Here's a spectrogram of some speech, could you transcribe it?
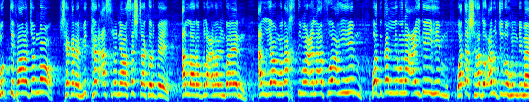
মুক্তি পাওয়ার জন্য সেখানে মিথ্যার আশ্রয় নেওয়ার চেষ্টা করবে। আল্লাহ রবুল্লা আলমিন বলেন বিমা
